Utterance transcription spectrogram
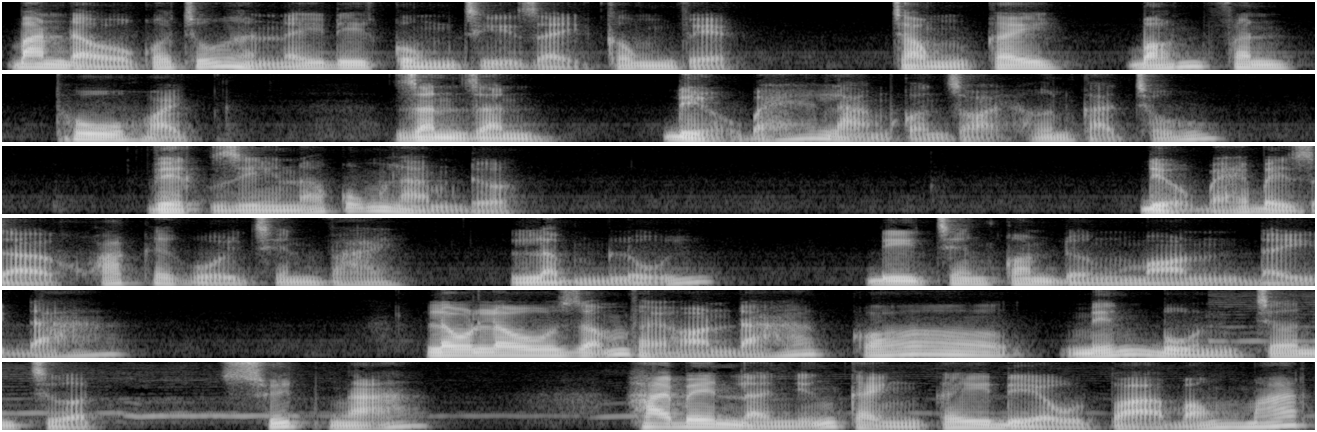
Ban đầu có chú hẳn ấy đi cùng chỉ dạy công việc, trồng cây, bón phân, thu hoạch. Dần dần, điều bé làm còn giỏi hơn cả chú. Việc gì nó cũng làm được. Điều bé bây giờ khoác cái gối trên vai, Lầm lũi, Đi trên con đường mòn đầy đá. Lâu lâu dẫm phải hòn đá, Có miếng bùn trơn trượt, Suýt ngã. Hai bên là những cành cây đều tỏa bóng mát,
